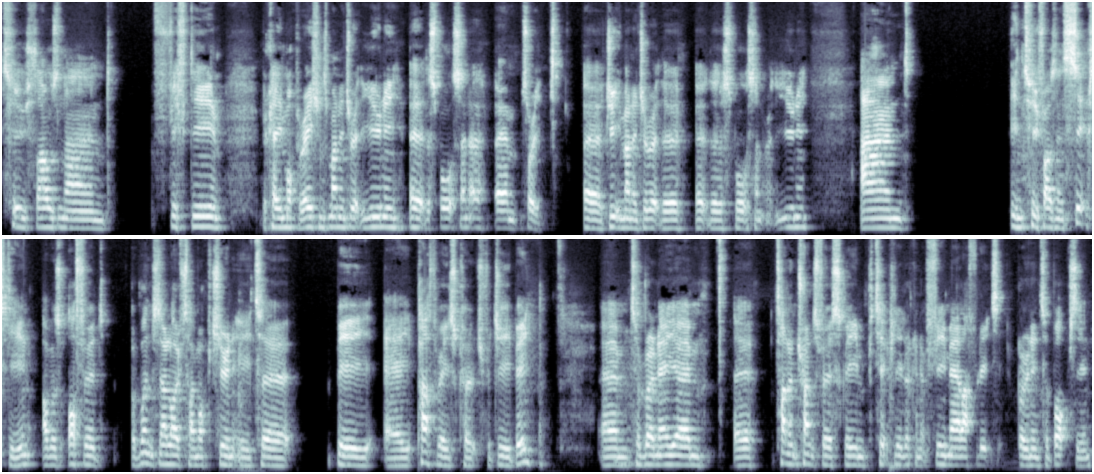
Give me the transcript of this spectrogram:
2015 became operations manager at the uni uh, at the sports centre. Um, sorry, uh, duty manager at the at the sports centre at the uni, and in 2016 I was offered a once in a lifetime opportunity to be a pathways coach for GB, um, to run a, um, a, talent transfer scheme, particularly looking at female athletes going into boxing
